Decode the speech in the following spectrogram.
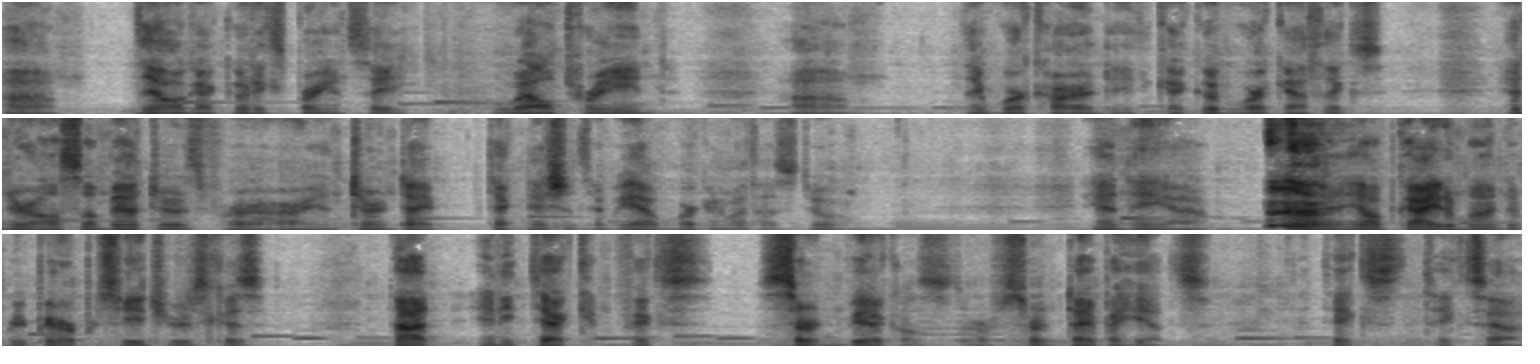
Um, they all got good experience. They well trained. Um, they work hard. They got good work ethics, and they're also mentors for our intern type technicians that we have working with us too. And they uh, help guide them on the repair procedures because not any tech can fix certain vehicles or certain type of hits. It takes takes uh,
